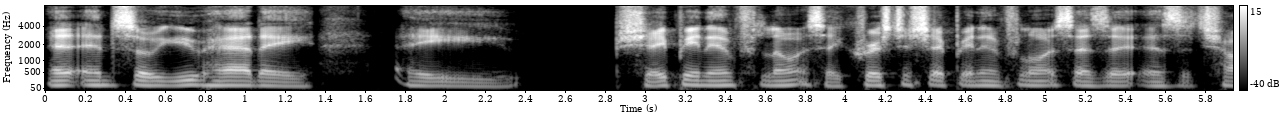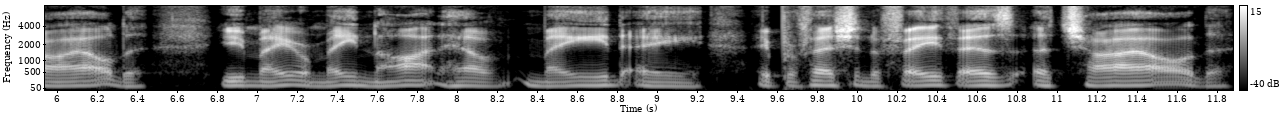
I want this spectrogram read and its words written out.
And, and so you had a a shaping influence, a Christian shaping influence as a as a child. You may or may not have made a a profession of faith as a child.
